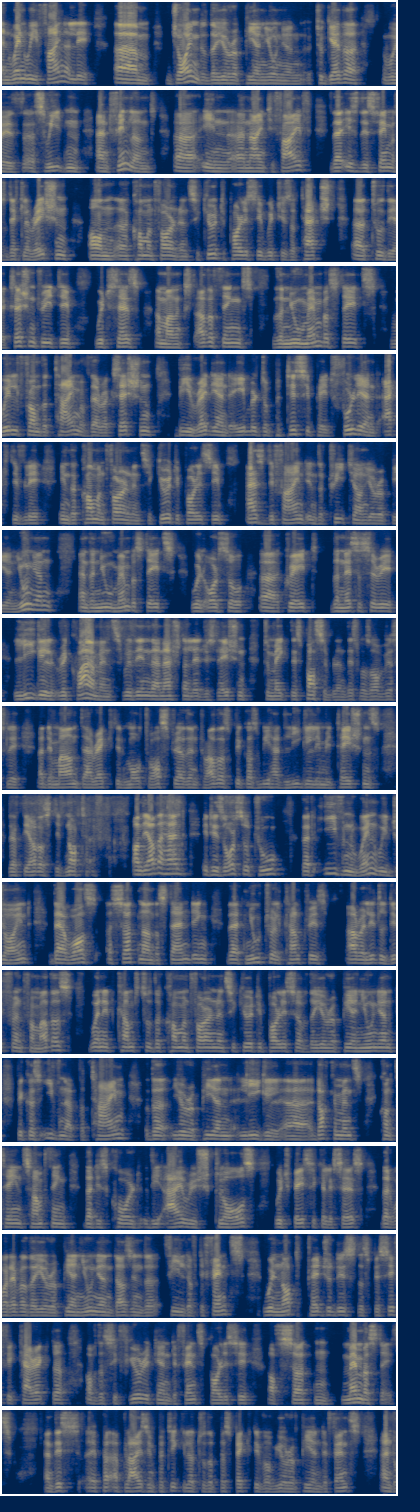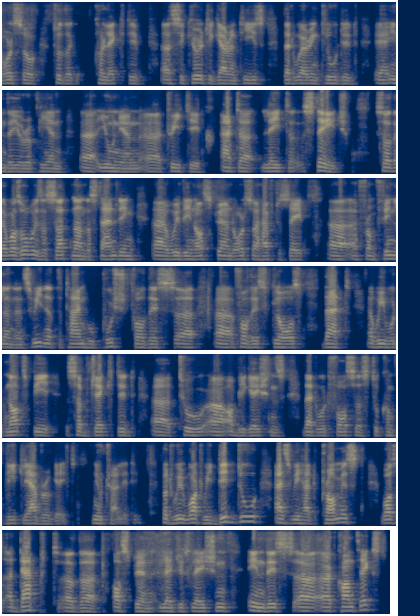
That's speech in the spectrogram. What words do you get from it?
And when we finally um, joined the European Union together with uh, Sweden and Finland uh, in uh, 95, there is this famous declaration on uh, common foreign and security policy, which is attached uh, to the accession treaty, which says, amongst other things, the new member states will, from the time of their accession, be ready and able to participate fully and actively in the common foreign and security policy as defined in the Treaty on European Union. And the new member states will also uh, create the necessary legal requirements within their national legislation to make this possible. And this was obviously a demand directed more to Austria than to others because we had legal limitations that the others did not have. On the other hand, it is also true that even when we joined, there was a certain understanding that neutral countries are a little different from others when it comes to the common foreign and security policy of the European Union, because even at the time, the European legal uh, documents contain something that is called the Irish Clause, which basically says that whatever the European Union does in the field of defense will not prejudice the specific character of the security and defense policy of certain member states. And this uh, applies in particular to the perspective of European defense and also to the collective uh, security guarantees that were included uh, in the European uh, Union Treaty at a later stage. So there was always a certain understanding uh, within Austria and also I have to say uh, from Finland and Sweden at the time who pushed for this uh, for this clause that we would not be subjected to obligations that would force us to completely abrogate neutrality. But we, what we did do, as we had promised, was adapt uh, the Austrian legislation in this uh, uh, context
